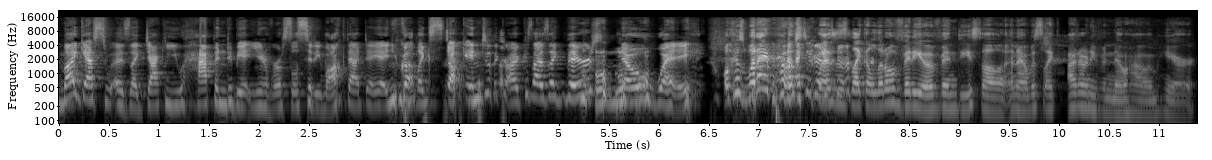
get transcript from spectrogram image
my guess was like Jackie, you happened to be at Universal City Walk that day and you got like stuck into the crowd because I was like, there's no way. Well, because what I posted could've- was is like a little video of Vin Diesel, and I was like, I don't even know how I'm here.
